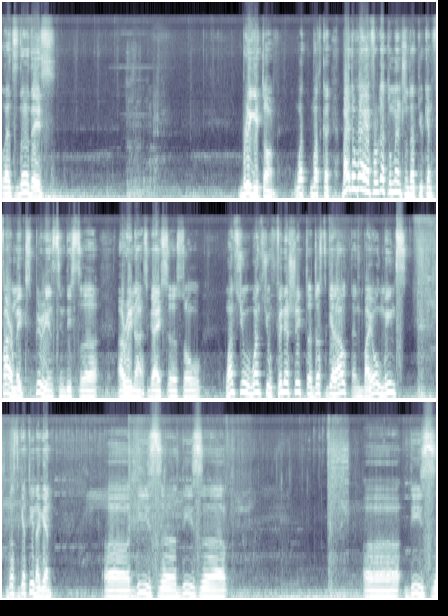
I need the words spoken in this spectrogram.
Let's do this. Bring it on. What what kind? By the way, I forgot to mention that you can farm experience in this. Uh, arenas guys. Uh, so once you once you finish it uh, just get out and by all means just get in again. Uh, these uh, these uh, uh, these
